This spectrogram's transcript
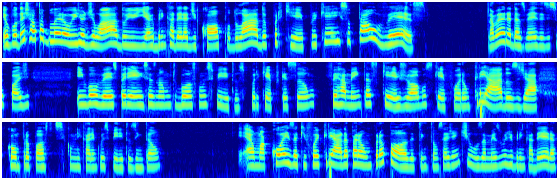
eu vou deixar o tabuleiro Ouija de lado e a brincadeira de copo do lado, por quê? Porque isso talvez, na maioria das vezes, isso pode envolver experiências não muito boas com espíritos. Por quê? Porque são ferramentas que, jogos que foram criados já com o propósito de se comunicarem com espíritos. Então, é uma coisa que foi criada para um propósito. Então, se a gente usa mesmo de brincadeira,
